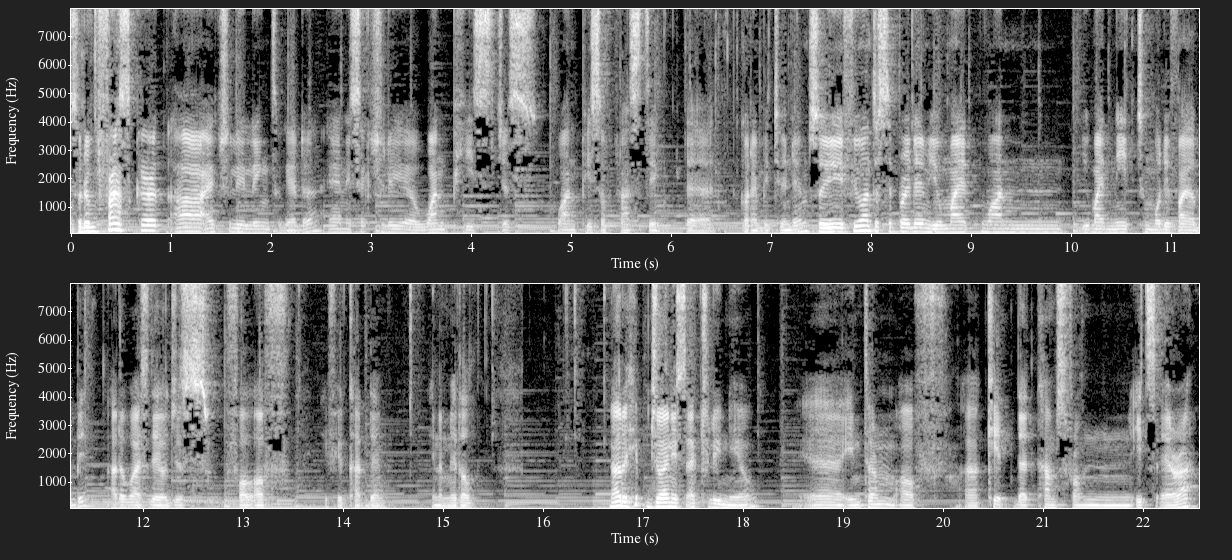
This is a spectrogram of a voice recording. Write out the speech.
So the front skirt are actually linked together and it's actually a one piece, just one piece of plastic that connect between them. So if you want to separate them, you might want, you might need to modify a bit, otherwise they'll just fall off if you cut them in the middle. Now the hip joint is actually new uh, in terms of a kit that comes from its era.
